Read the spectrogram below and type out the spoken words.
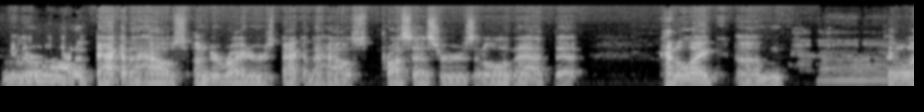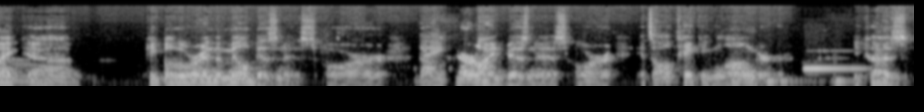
I mean, there are a Mm. lot of back of the house underwriters, back of the house processors, and all of that. That kind of like um, kind of like Oh, uh, people who are in the mill business or the Right. airline business, or it's all taking longer because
